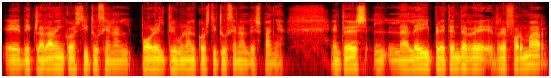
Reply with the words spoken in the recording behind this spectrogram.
eh, declarada inconstitucional por el Tribunal Constitucional de España. Entonces, la ley pretende re reformar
